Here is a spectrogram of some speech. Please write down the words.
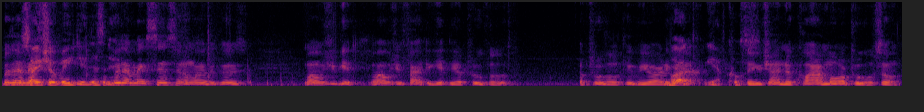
But on that makes social sen- media, doesn't it? But that makes sense in a way because why would you get why would you fight to get the approval of approval of people you already Well, got? yeah, of course. So you're trying to acquire more approval. So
